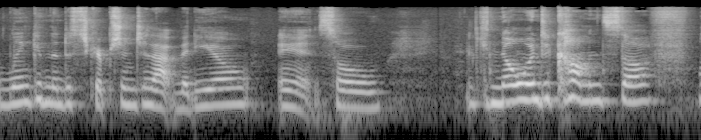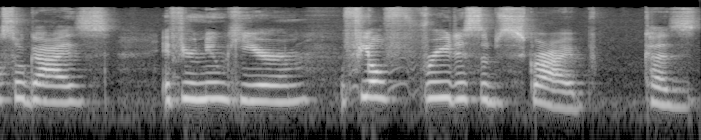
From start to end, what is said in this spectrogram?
link in the description to that video. And so you know when to come and stuff. Also, guys, if you're new here, feel free to subscribe. Because,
